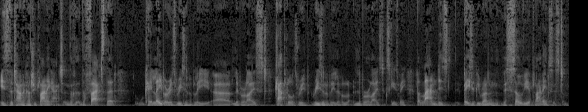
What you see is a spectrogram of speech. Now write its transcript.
is the Town and Country Planning Act and the, the fact that okay, labour is reasonably uh, liberalised, capital is re- reasonably liber- liberalised, excuse me, but land is basically running this Soviet planning system.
